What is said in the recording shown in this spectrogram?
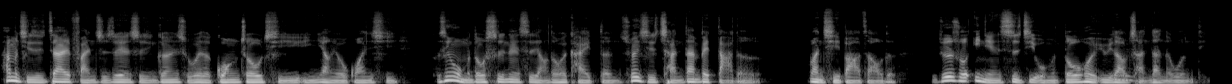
他们其实，在繁殖这件事情跟所谓的光周期营养有关系。可是因为我们都室内饲养，都会开灯，所以其实产蛋被打得乱七八糟的。也就是说，一年四季我们都会遇到产蛋的问题，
